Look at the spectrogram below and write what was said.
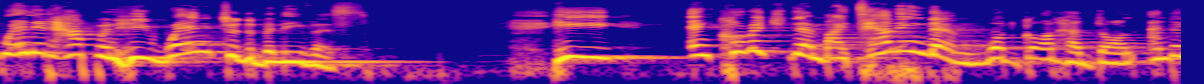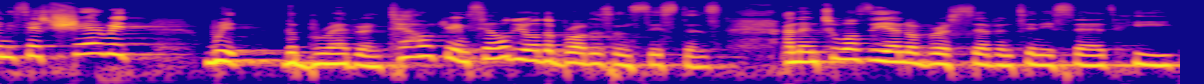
when it happened, he went to the believers. He encourage them by telling them what God had done. And then he says, share it with the brethren. Tell James, tell the other brothers and sisters. And then towards the end of verse 17, he said, he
